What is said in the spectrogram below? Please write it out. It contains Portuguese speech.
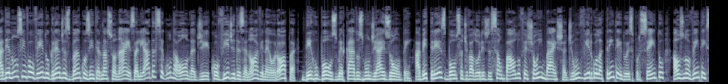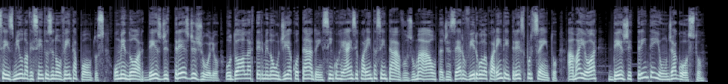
A denúncia envolvendo grandes bancos internacionais, aliada à segunda onda de Covid-19 na Europa, derrubou os mercados mundiais ontem. A B3, Bolsa de Valores de São Paulo, fechou em baixa de 1,32% aos 96.990 pontos, o menor desde 3 de julho. O dólar terminou o dia cotado em R$ 5,40, uma alta de 0,43%, a maior desde 31 de agosto.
